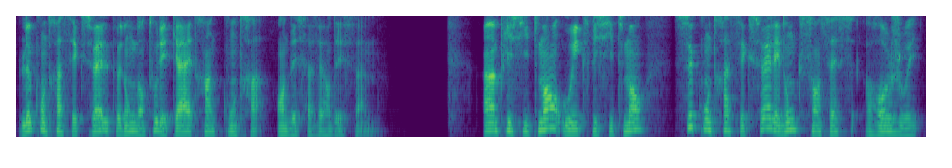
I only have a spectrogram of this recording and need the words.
Le contrat sexuel peut donc dans tous les cas être un contrat en défaveur des femmes. Implicitement ou explicitement, ce contrat sexuel est donc sans cesse rejoué.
